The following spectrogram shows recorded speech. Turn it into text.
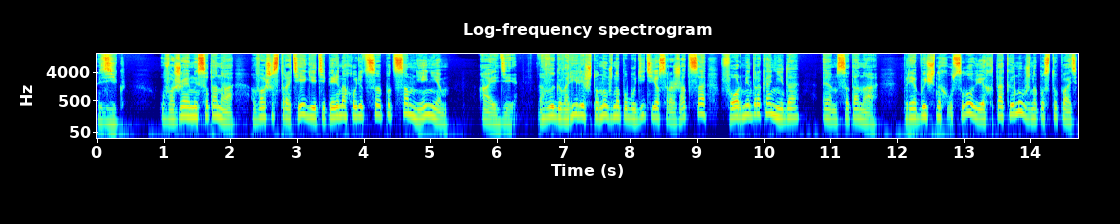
Зик — «Уважаемый сатана, ваша стратегия теперь находится под сомнением». «Айди, вы говорили, что нужно побудить ее сражаться в форме драконида». «М. Сатана, при обычных условиях так и нужно поступать,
